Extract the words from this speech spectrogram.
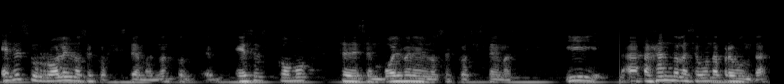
ese es su rol en los ecosistemas, ¿no? Entonces, eso es cómo se desenvuelven en los ecosistemas. Y atajando la segunda pregunta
